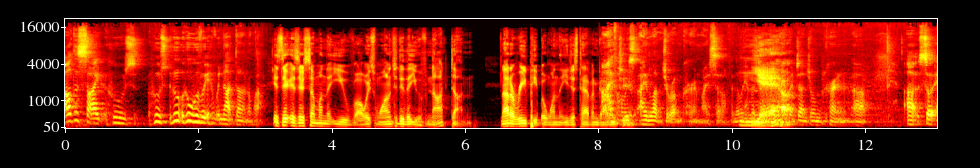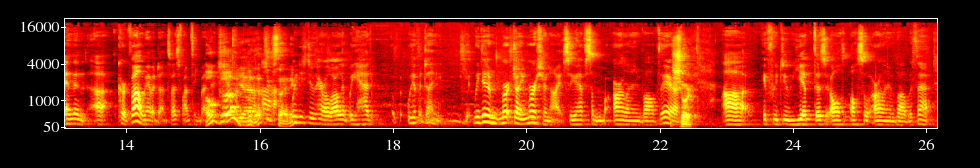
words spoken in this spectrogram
I'll decide who's who's who who have we, have we not done in a while. Is there is there someone that you've always wanted to do that you have not done? Not a repeat, but one that you just haven't gotten I've to. always, I love Jerome Kern myself, and then we haven't, Yeah. we haven't done Jerome Kern. Uh, Uh, so and then uh, Kurt Weill we haven't done, so that's why I'm thinking about. Oh, next good. year. Oh, that's Uh, exciting. We need to do Harold Arlen. We had, we haven't done. We did a Mer- Johnny Mercer night, so you have some Arlen involved there. Sure. Uh, if we do Yip, there's also Arlen involved with that.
